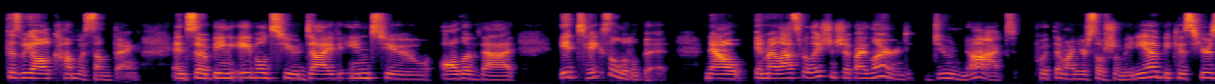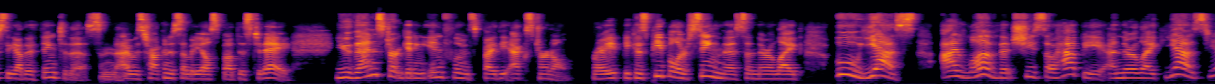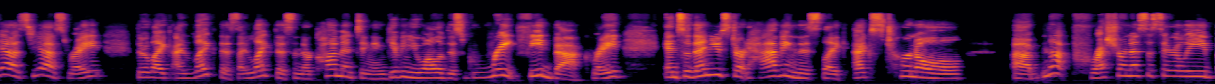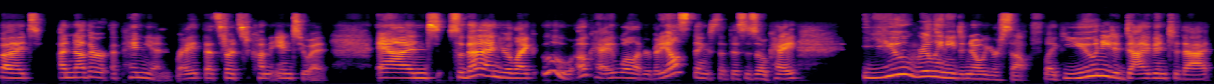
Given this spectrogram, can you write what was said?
Because we all come with something. And so being able to dive into all of that, it takes a little bit. Now, in my last relationship, I learned do not put them on your social media because here's the other thing to this. And I was talking to somebody else about this today. You then start getting influenced by the external right? Because people are seeing this and they're like, "Ooh, yes, I love that she's so happy." And they're like, "Yes, yes, yes," right? They're like, "I like this. I like this." And they're commenting and giving you all of this great feedback, right? And so then you start having this like external uh, not pressure necessarily, but another opinion, right? That starts to come into it. And so then you're like, ooh, okay, well, everybody else thinks that this is okay you really need to know yourself. Like you need to dive into that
